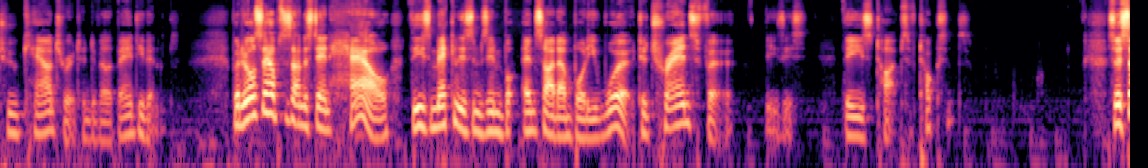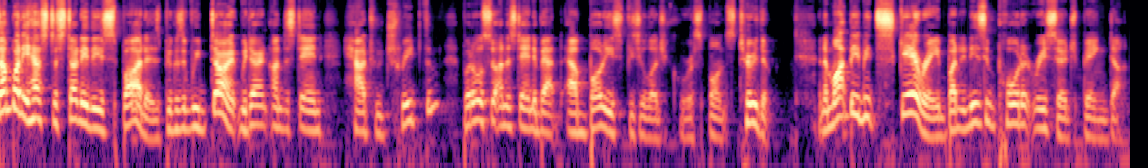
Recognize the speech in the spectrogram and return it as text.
to counter it and develop antivenoms. But it also helps us understand how these mechanisms in, inside our body work to transfer these these types of toxins. So somebody has to study these spiders because if we don't, we don't understand how to treat them, but also understand about our body's physiological response to them. And it might be a bit scary, but it is important research being done.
